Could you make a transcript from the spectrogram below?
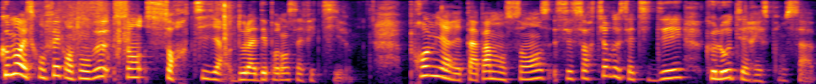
comment est-ce qu'on fait quand on veut s'en sortir de la dépendance affective? Première étape, à mon sens, c'est sortir de cette idée que l'autre est responsable.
